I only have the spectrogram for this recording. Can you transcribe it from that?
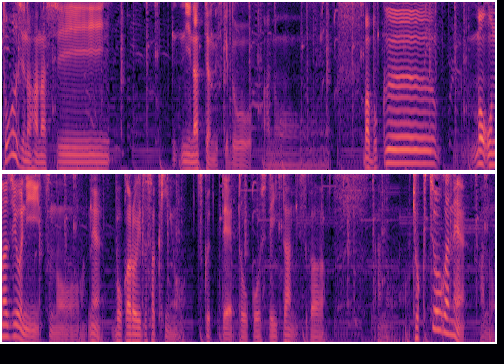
当時の話になっちゃうんですけど、あのーまあ、僕も同じようにその、ね、ボーカロイド作品を作って投稿していたんですがあの曲調がね、あの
